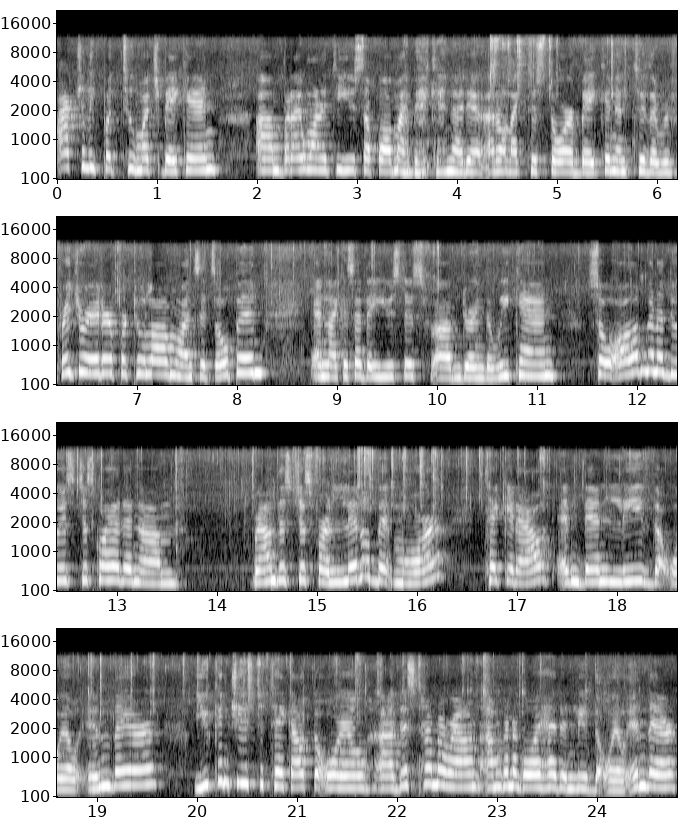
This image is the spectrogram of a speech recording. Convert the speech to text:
actually put too much bacon um, but I wanted to use up all my bacon. I, didn't, I don't like to store bacon into the refrigerator for too long once it's open. And like I said they use this um, during the weekend so all I'm gonna do is just go ahead and um, brown this just for a little bit more take it out and then leave the oil in there. You can choose to take out the oil uh, this time around I'm gonna go ahead and leave the oil in there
